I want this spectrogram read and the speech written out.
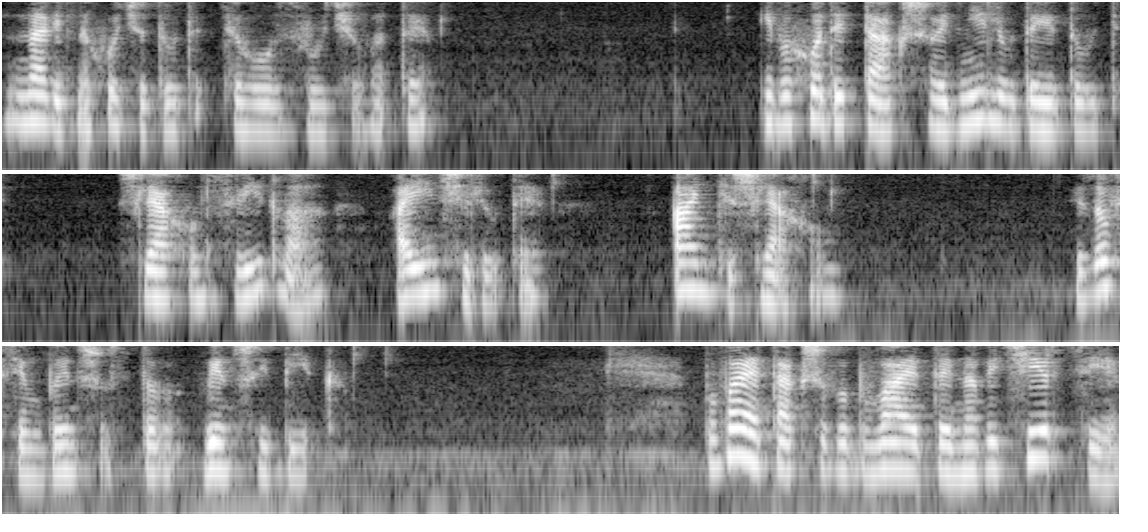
Навіть не хочу тут цього озвучувати. І виходить так, що одні люди йдуть шляхом світла, а інші люди антишляхом. І зовсім в, іншу, в інший бік. Буває так, що ви буваєте на вечірці,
